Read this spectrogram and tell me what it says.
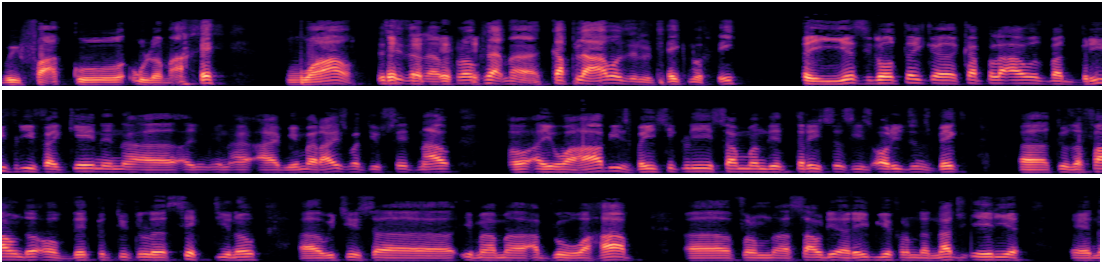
Wifaqul Ulama. wow, this is a program, a couple of hours it'll take, Mufti. Yes, it will take a couple of hours, but briefly, if I can, and, uh, I, mean, I, I memorize what you've said now. So a Wahhabi is basically someone that traces his origins back uh, to the founder of that particular sect, you know, uh, which is uh, Imam Abdul Wahhab uh, from uh, Saudi Arabia, from the Najd area. And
